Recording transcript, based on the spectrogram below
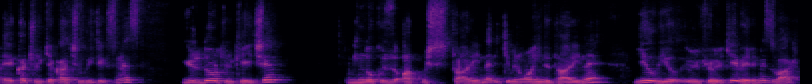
E, kaç ülke kaç yıl diyeceksiniz. 104 ülke için 1960 tarihinden 2017 tarihine yıl yıl ülke ülke verimiz var.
